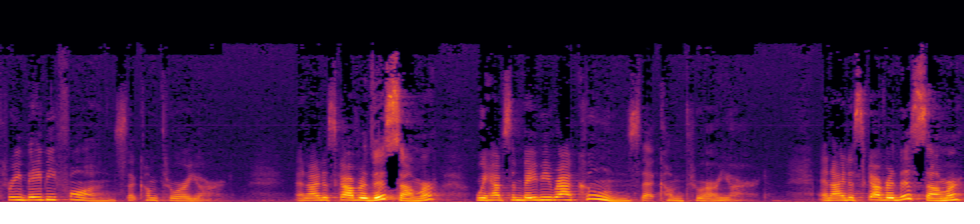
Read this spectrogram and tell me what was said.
three baby fawns that come through our yard. And I discover this summer we have some baby raccoons that come through our yard. And I discover this summer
